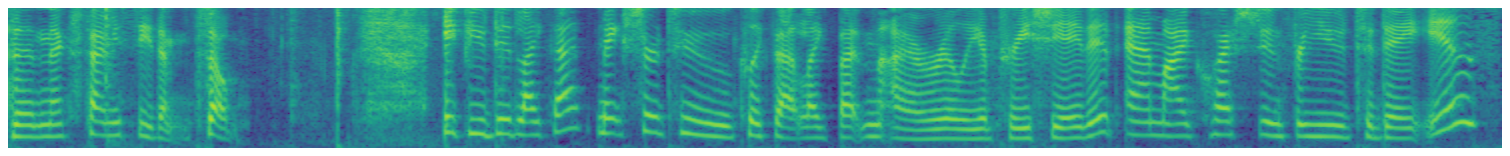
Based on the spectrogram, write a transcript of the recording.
the next time you see them. So if you did like that, make sure to click that like button. I really appreciate it. And my question for you today is,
